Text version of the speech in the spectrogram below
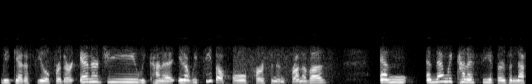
we get a feel for their energy. We kind of, you know, we see the whole person in front of us, and and then we kind of see if there's enough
